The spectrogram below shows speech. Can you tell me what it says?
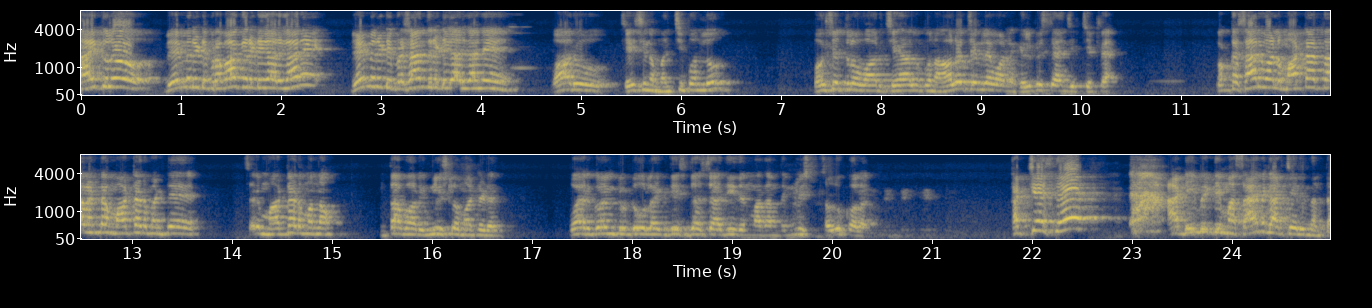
నాయకులు వేమిరెడ్డి ప్రభాకర్ రెడ్డి గారు కానీ వేమిరెడ్డి ప్రశాంత్ రెడ్డి గారు కానీ వారు చేసిన మంచి పనులు భవిష్యత్తులో వారు చేయాలనుకున్న ఆలోచనలే వాళ్ళని గెలిపిస్తాయని చెప్పి చెప్పా. ఒక్కసారి వాళ్ళు మాట్లాడతారంటే మాట్లాడమంటే సరే మాట్లాడమన్నాం. అంతా వారు ఇంగ్లీష్లో మాట్లాడారు. వారు going to do like this దస్ అది ఇది మాకు అంత ఇంగ్లీష్ చదువుకోవాలి. కట్ చేస్తే ఆ డీబీటీ మా సాయన గారు చేరిందంట.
